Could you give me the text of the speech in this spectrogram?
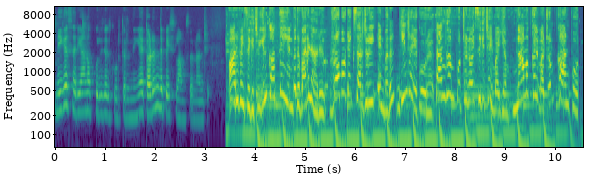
மிக சரியான புரிதல் கொடுத்திருந்தீங்க. தொடர்ந்து பேசலாம் சார். நன்றி. அறுவை சிகிச்சையில் கத்தை என்பது வரலாறு. ரோபோட்டிக் சர்ஜரி என்பது இன்றைய கூறு. தங்கம் புற்றுநோய் சிகிச்சை மையம் நாமக்கல் மற்றும் கான்பூர்.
